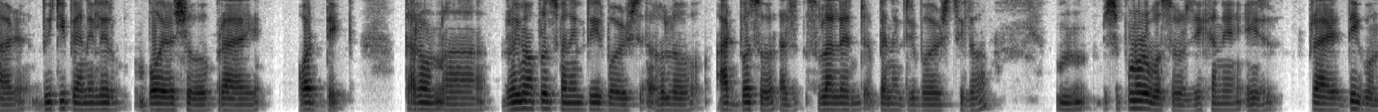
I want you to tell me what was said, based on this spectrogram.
আর দুইটি প্যানেলের বয়সও প্রায় অর্ধেক। কারণ রহিমা প্রোস প্যানেলটির বয়স হলো আট বছর আর সোলার ল্যান্ড প্যানেলটির বয়স ছিল পনেরো বছর, যেখানে এর প্রায় দ্বিগুণ।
